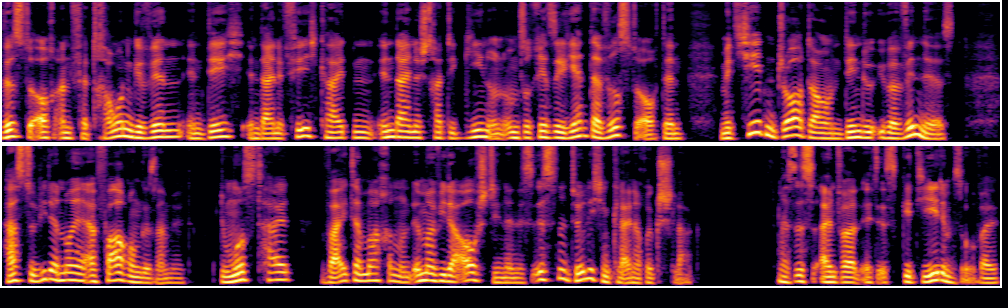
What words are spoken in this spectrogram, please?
wirst du auch an Vertrauen gewinnen in dich, in deine Fähigkeiten, in deine Strategien und umso resilienter wirst du auch, denn mit jedem Drawdown, den du überwindest, hast du wieder neue Erfahrungen gesammelt. Du musst halt weitermachen und immer wieder aufstehen, denn es ist natürlich ein kleiner Rückschlag. Das ist einfach, es geht jedem so, weil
